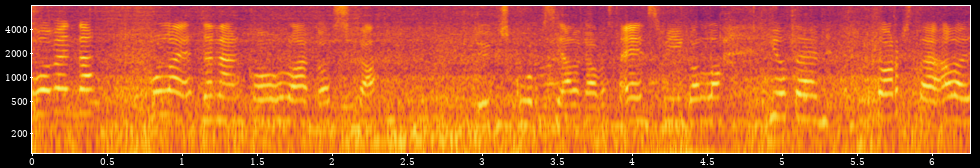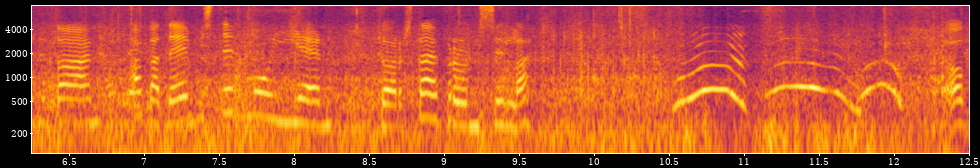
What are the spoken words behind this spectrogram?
Huomenta. Mulla ei tänään koulua, koska yksi kurssi alkaa vasta ensi viikolla, joten torstai aloitetaan akateemisten muijien torstai brunssilla. Ok,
